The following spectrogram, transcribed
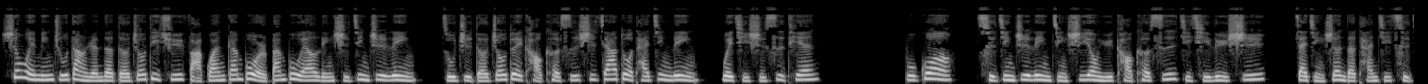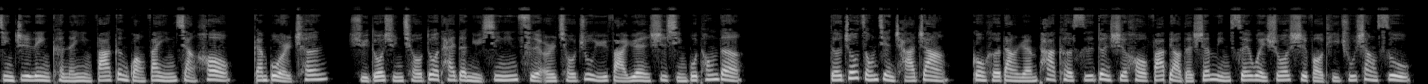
身为民主党人的德州地区法官甘布尔颁布 L 临时禁制令，阻止德州对考克斯施加堕胎禁令，为期十四天。不过，此禁制令仅适用于考克斯及其律师。在谨慎地谈及此禁制令可能引发更广泛影响后，甘布尔称，许多寻求堕胎的女性因此而求助于法院是行不通的。德州总检察长共和党人帕克斯顿事后发表的声明虽未说是否提出上诉，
